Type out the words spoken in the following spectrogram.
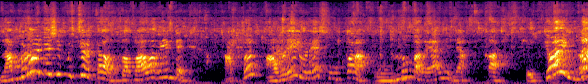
നമ്മളും അന്വേഷിപ്പിച്ചു കേട്ടോ. സ്വഭാവം അറിയണ്ടേ. അപ്പം അവിടെ ഇവിടെ സൂപ്പറാ. ഒന്നും പറയാനില്ല. ഏറ്റോ ഇങ്ങൾ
